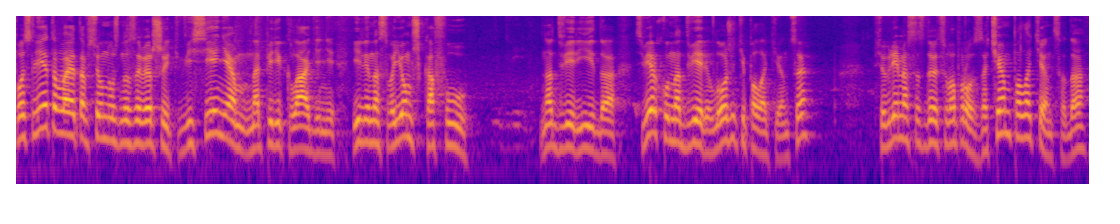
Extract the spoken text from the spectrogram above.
После этого это все нужно завершить висением на перекладине или на своем шкафу, на двери, да. Сверху на дверь ложите полотенце, все время создается вопрос, зачем полотенце, да?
